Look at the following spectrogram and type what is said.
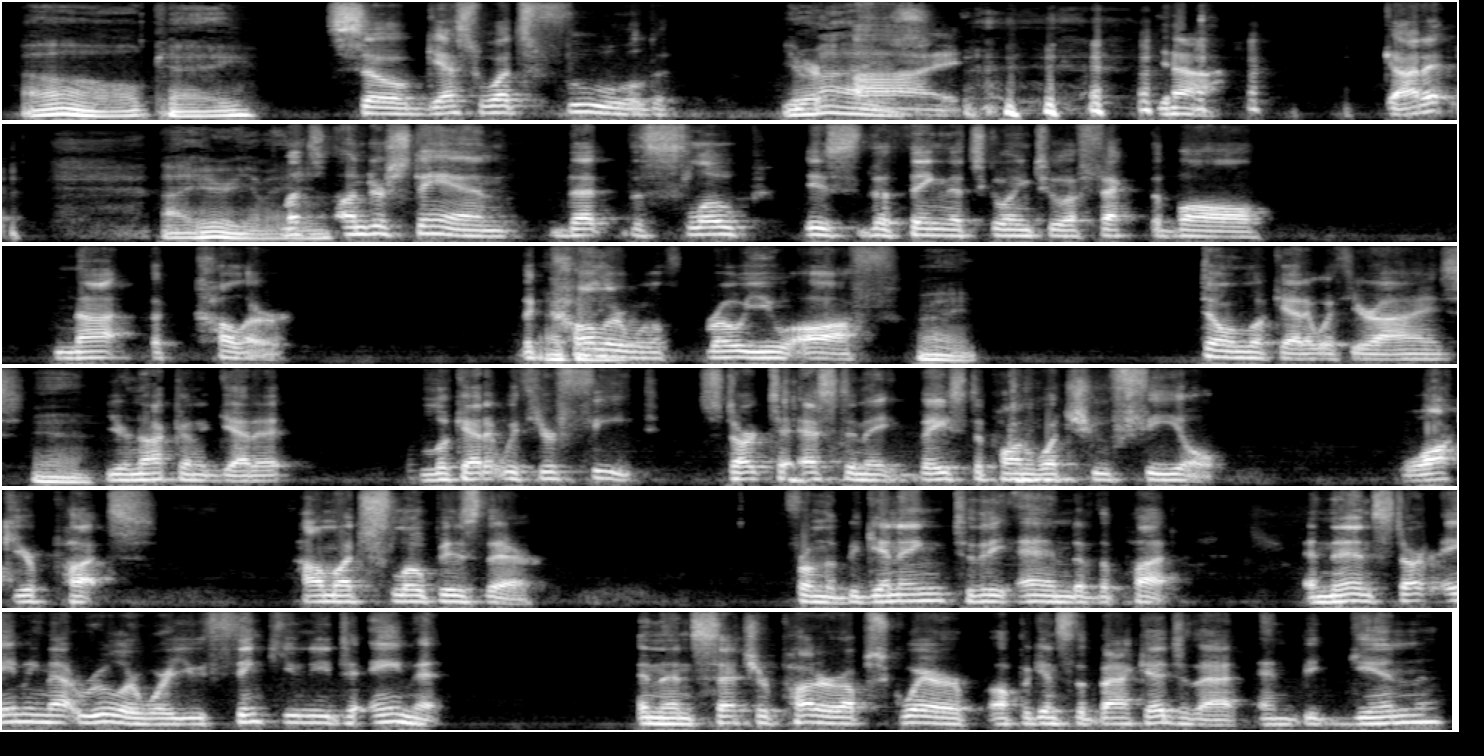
Oh, okay. So guess what's fooled? Your, eyes. eye. yeah. Got it? I hear you, man. Let's understand that the slope is the thing that's going to affect the ball, not the color. The Okay. color will throw you off. right. Don't look at it with your eyes. Yeah. You're not going to get it. Look at it with your feet. Start to estimate based upon what you feel. Walk your putts. How much slope is there from the beginning to the end of the putt? And then start aiming that ruler where you think you need to aim it. And then set your putter up square up against the back edge of that and begin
